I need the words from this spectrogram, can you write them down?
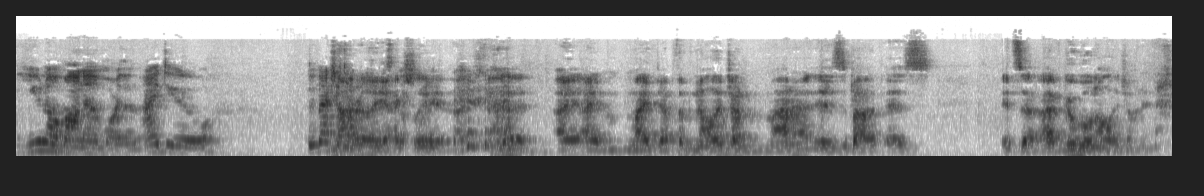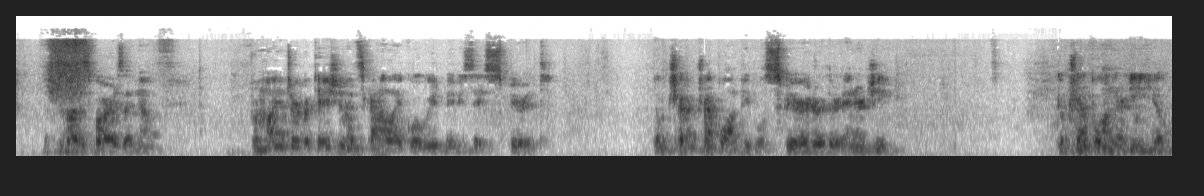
you know mana more than I do. We've actually not really. Actually, I, I, I, my depth of knowledge on mana is about as it's. A, I have Google knowledge on it. That's about as far as I know. From my interpretation, it's kind of like what we'd maybe say spirit. Don't tra- trample on people's spirit or their energy. Don't trample on their ego.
